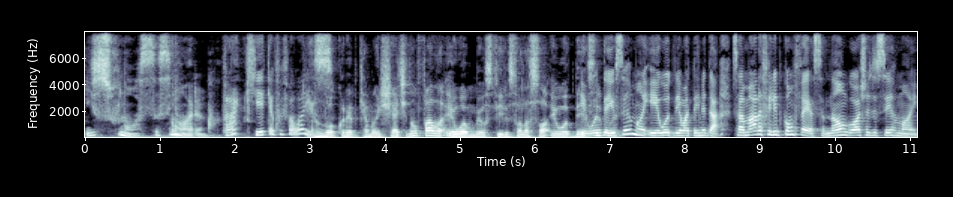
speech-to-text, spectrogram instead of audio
Isso, nossa senhora. Pra que que eu fui falar É isso? louco, né? Porque a manchete não fala eu amo meus filhos, fala só eu odeio Eu ser odeio mãe. ser mãe. Eu odeio maternidade. Samara Felipe confessa, não gosta de ser mãe.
